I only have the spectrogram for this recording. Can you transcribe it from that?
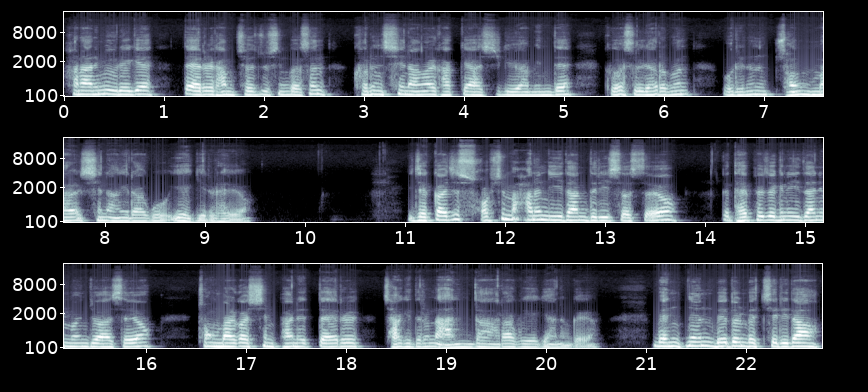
하나님이 우리에게 때를 감춰 주신 것은 그런 신앙을 갖게 하시기 위함인데 그것을 여러분 우리는 종말 신앙이라고 얘기를 해요. 이제까지 수없이 많은 이단들이 있었어요. 그 대표적인 이단이 뭔지 아세요? 종말과 심판의 때를 자기들은 안다라고 얘기하는 거예요. 몇 년, 몇 월, 며칠이다.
